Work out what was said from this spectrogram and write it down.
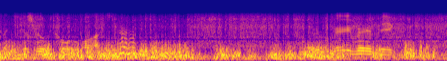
Think it's just really cool to watch. They're very, very big.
